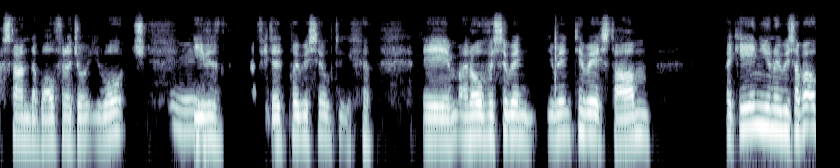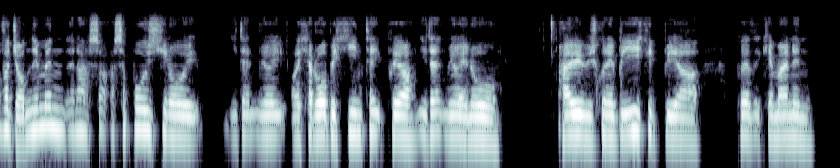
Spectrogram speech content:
a stand above and a joy you watch, Yeah. even if he did play with Celtic. um, and obviously, when he went to West Ham, again, you know, he was a bit of a journeyman, and I, I suppose, you know, you didn't really like a Robbie Keane type player. You didn't really know how he was going to be. He could be a player that came in and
